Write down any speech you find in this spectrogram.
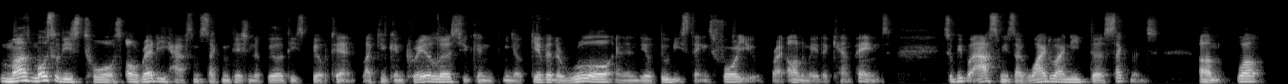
most, most of these tools already have some segmentation abilities built in. Like you can create a list, you can you know give it a rule, and then they'll do these things for you, right? Automated campaigns. So people ask me, it's like, why do I need the segments? Um, well,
